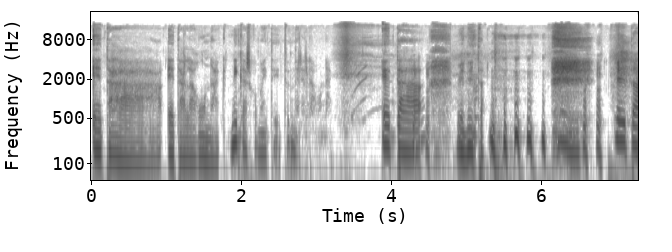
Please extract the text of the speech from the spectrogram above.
Eta, eta lagunak, nik asko maite ditu nire lagunak. Eta, benetan. eta...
